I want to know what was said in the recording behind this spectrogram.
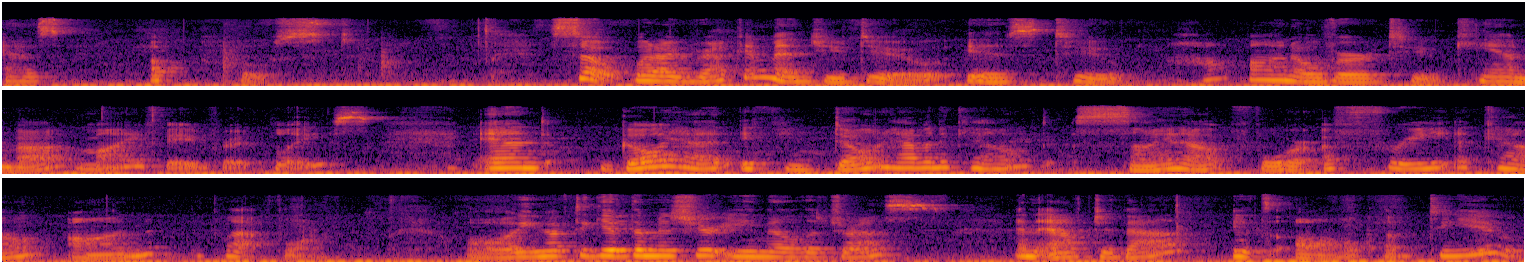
as a post. So what I recommend you do is to hop on over to Canva, my favorite place, and go ahead, if you don't have an account, sign up for a free account on the platform. All you have to give them is your email address, and after that, it's all up to you.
